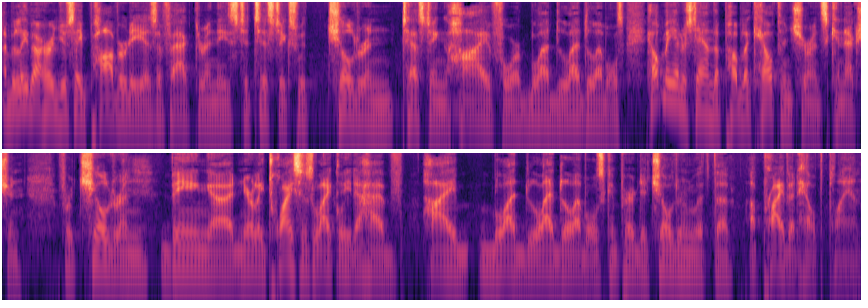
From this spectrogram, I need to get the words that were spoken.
I believe I heard you say poverty is a factor in these statistics with children testing high for blood lead levels. Help me understand the public health insurance connection for children being uh, nearly twice as likely to have high blood lead levels compared to children with a, a private health plan.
